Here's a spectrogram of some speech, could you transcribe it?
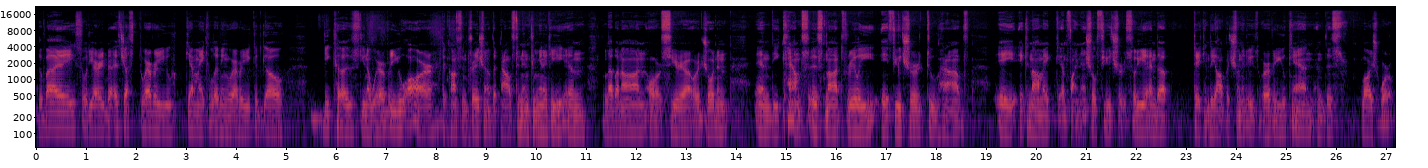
Dubai, Saudi Arabia. It's just wherever you can make a living, wherever you could go, because you know wherever you are, the concentration of the Palestinian community in Lebanon or Syria or Jordan and the camps is not really a future to have a economic and financial future. So you end up taking the opportunities wherever you can in this large world.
